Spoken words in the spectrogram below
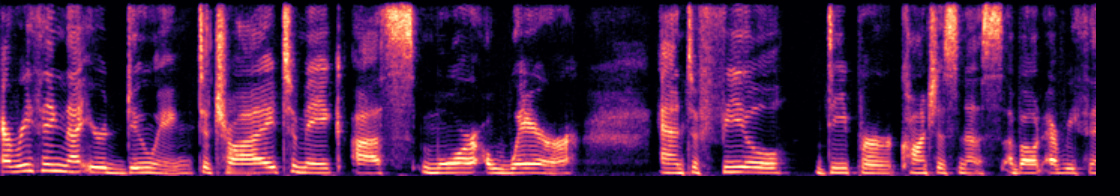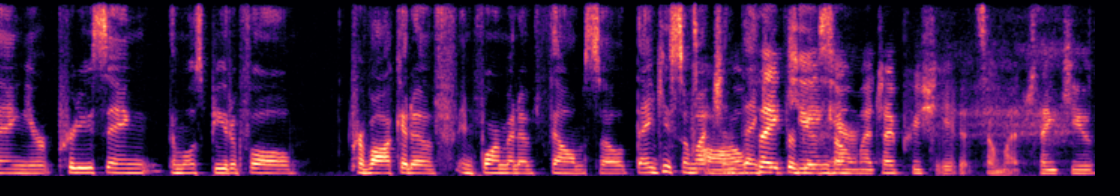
everything that you're doing to try to make us more aware and to feel deeper consciousness about everything. You're producing the most beautiful, provocative, informative films. So thank you so much, oh, and thank, thank you for you being so here. much. I appreciate it so much. Thank you.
